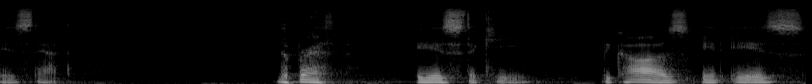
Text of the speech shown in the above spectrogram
is that the breath is the key because it is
